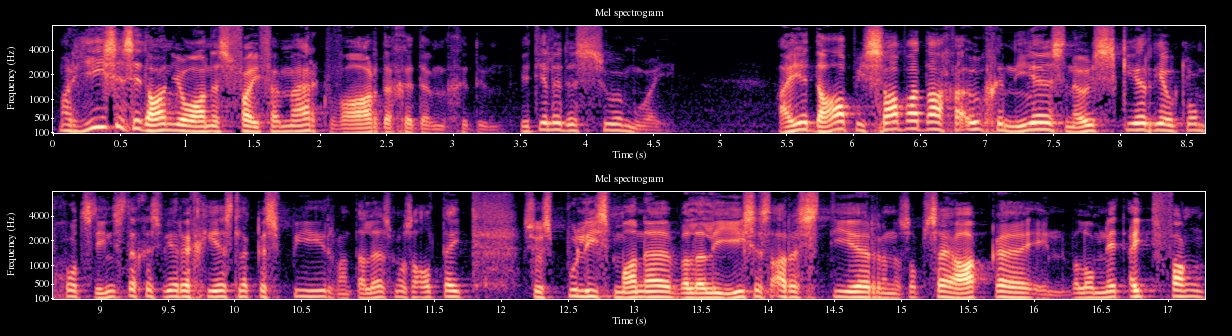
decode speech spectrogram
Maar Jesus het daar in Johannes 5 'n merkwaardige ding gedoen. Weet julle dis so mooi. Hy het daar op die Sabbatdag 'n ou genees, nou skeer die ou klomp godsdienstiges weer 'n geestelike spier want hulle is mos altyd soos polismanne wil hulle Jesus arresteer en is op sy hakke en wil hom net uitvang.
